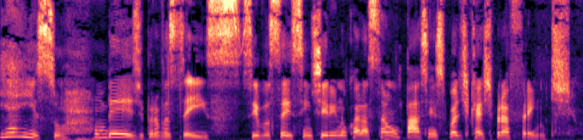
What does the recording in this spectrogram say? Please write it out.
E é isso. Um beijo para vocês. Se vocês sentirem no coração, passem esse podcast para frente.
